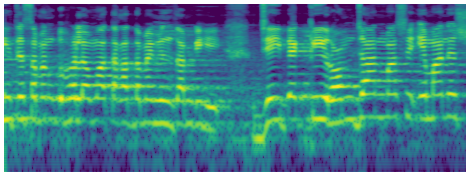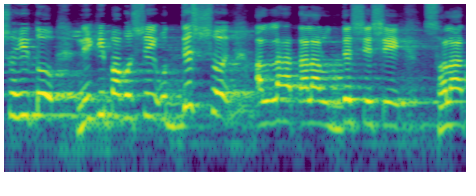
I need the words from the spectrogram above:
ইহতিসামান গুফরা মা তাকাদ্দামা মিন জামবিহি যেই ব্যক্তি রমজান মাসে ঈমানের সহিত নেকি পাবো সেই উদ্দেশ্য আল্লাহ তাআলার উদ্দেশ্যে সে সালাত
